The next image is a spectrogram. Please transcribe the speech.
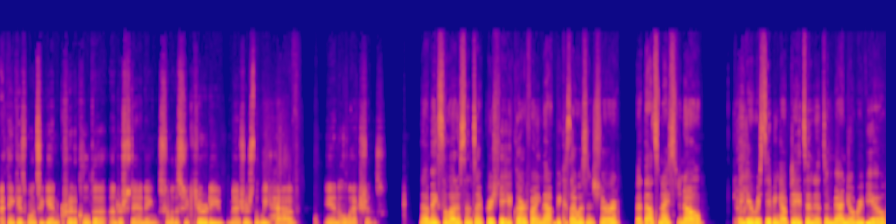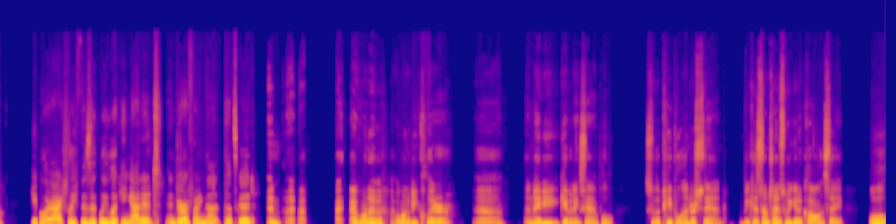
I think, is once again critical to understanding some of the security measures that we have in elections. That makes a lot of sense. I appreciate you clarifying that because I wasn't sure, but that's nice to know Yeah. that you're receiving updates and it's a manual review. People are actually physically looking at it and verifying that. That's good. and I, I, I want to I want to be clear uh, and maybe give an example so that people understand. because sometimes we get a call and say, "Well,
